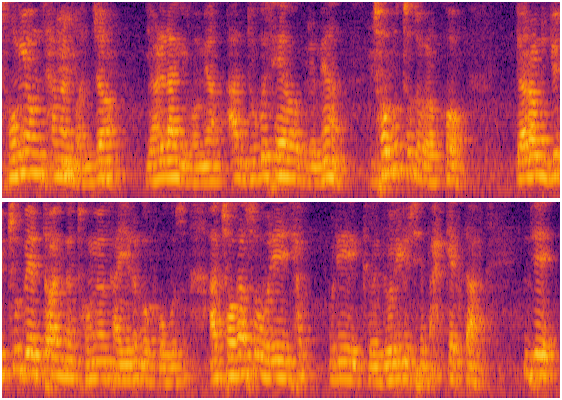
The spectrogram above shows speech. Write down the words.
동영상을 먼저 연락이 오면 아 누구세요? 그러면 저부터도 그렇고 여러분 유튜브에 떠 있는 동영상 이런 거 보고서 아 저 가수 우리 협 우리 그 놀이교실에 맞겠다. 이제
